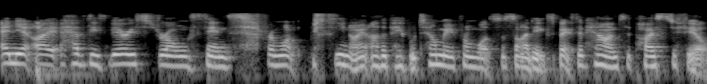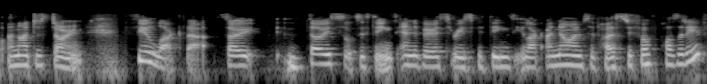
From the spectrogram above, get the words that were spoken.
And yet i have this very strong sense from what you know other people tell me from what society expects of how i'm supposed to feel. And i just don't feel like that. So those sorts of things, anniversaries for things you're like, I know I'm supposed to feel positive,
